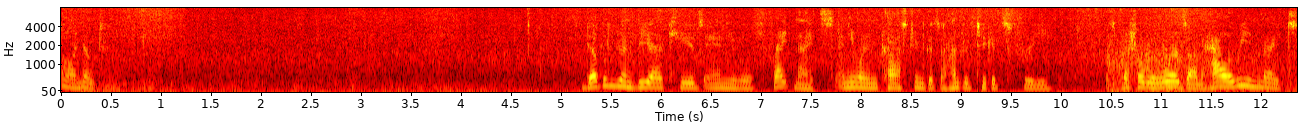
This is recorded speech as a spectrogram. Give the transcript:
Oh, a note. W&B Arcade's annual Fright Nights. Anyone in costume gets 100 tickets free. Special rewards on Halloween night.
